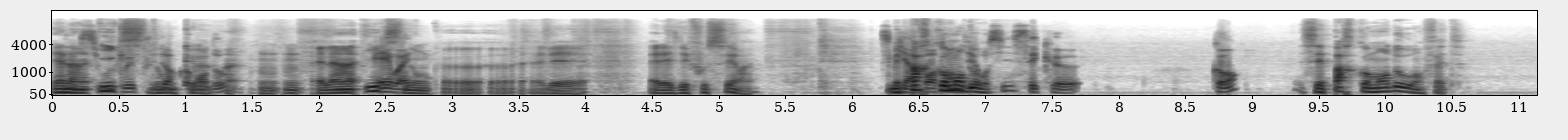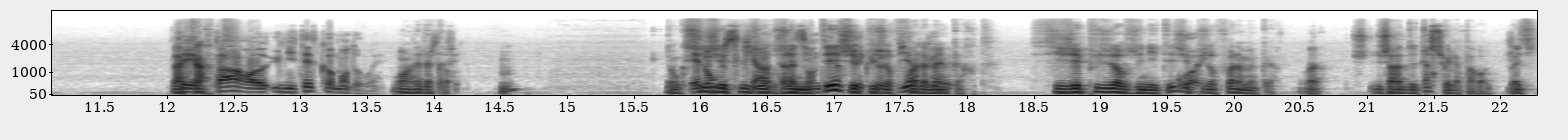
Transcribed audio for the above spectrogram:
et elle a un si jouez X, donc, euh, ouais, elle a un Eh X, ouais. donc euh, elle, est, elle est défaussée. Ouais. Ce Mais qui par commando. dire aussi, c'est que C'est par commando en fait. La carte. par euh, unité de commando. Ouais. Bon, on est d'accord. fait. Donc si j'ai plusieurs unités, j'ai plusieurs fois la même carte. Si j'ai plusieurs unités, j'ai plusieurs fois la même carte. Voilà. J'arrête de couper la parole. Vas-y.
